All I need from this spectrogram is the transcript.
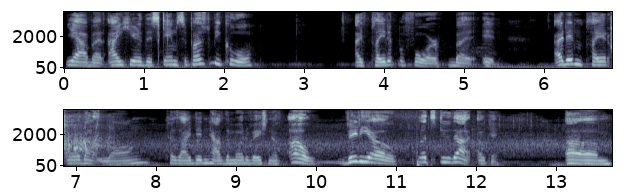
Yeah, but I hear this game's supposed to be cool. I've played it before, but it. I didn't play it all that long because I didn't have the motivation of, oh, video, let's do that. Okay. Um.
